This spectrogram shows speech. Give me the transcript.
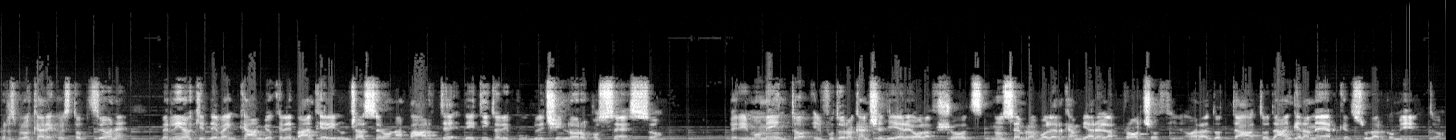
Per sbloccare questa opzione, Berlino chiedeva in cambio che le banche rinunciassero a una parte dei titoli pubblici in loro possesso. Per il momento, il futuro cancelliere Olaf Scholz non sembra voler cambiare l'approccio finora adottato da Angela Merkel sull'argomento.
